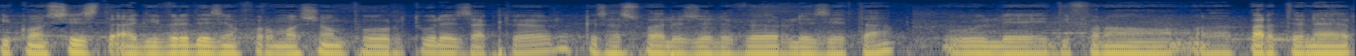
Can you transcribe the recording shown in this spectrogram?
qui consiste à livrer des informations pour tous les acteurs, que ce soit les éleveurs, les États ou les différents partenaires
